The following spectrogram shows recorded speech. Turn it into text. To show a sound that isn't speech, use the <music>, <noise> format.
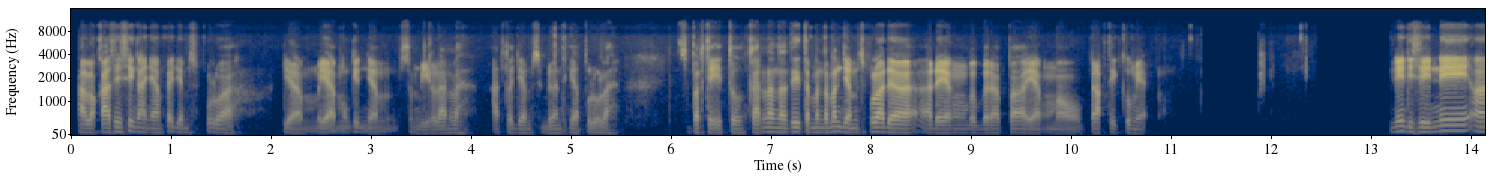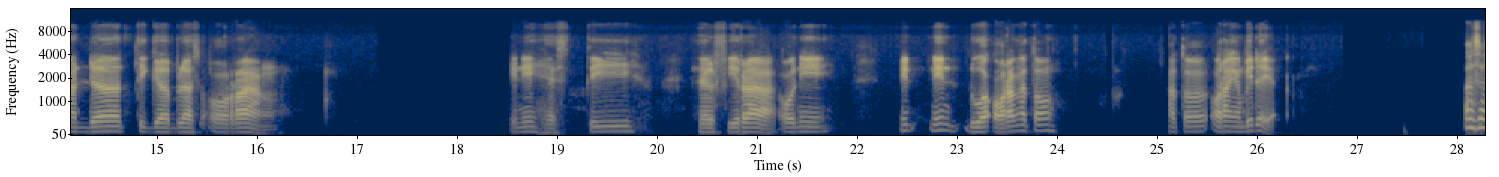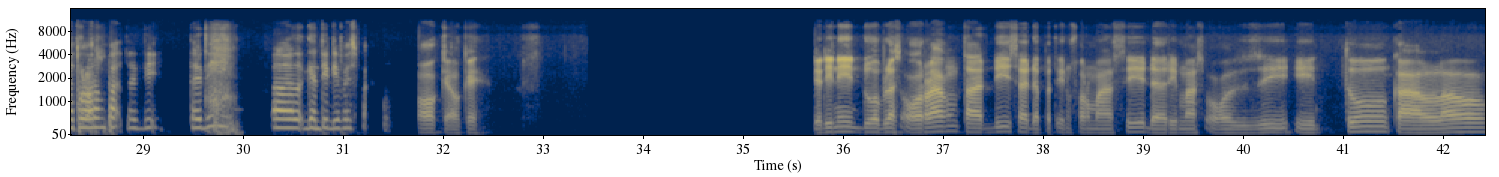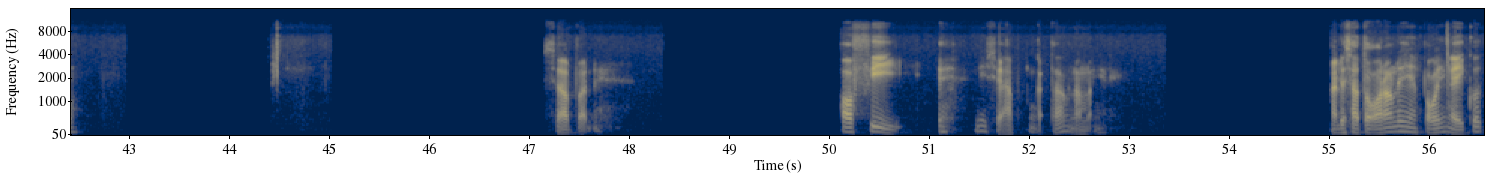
alokasi sih nggak nyampe jam 10 lah, jam ya mungkin jam 9 lah atau jam 9.30 lah. Seperti itu. Karena nanti teman-teman jam 10 ada ada yang beberapa yang mau praktikum ya. Ini di sini ada 13 orang ini Hesti Helvira. Oh ini ini, ini dua orang atau atau orang yang beda ya? Oh, satu orang, orang Pak tadi tadi uh, <laughs> ganti device Pak. Oke oke. Jadi ini 12 orang tadi saya dapat informasi dari Mas Ozi itu kalau siapa nih? Ovi. Eh, ini siapa? Nggak tahu namanya. Ada satu orang deh yang pokoknya nggak ikut.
